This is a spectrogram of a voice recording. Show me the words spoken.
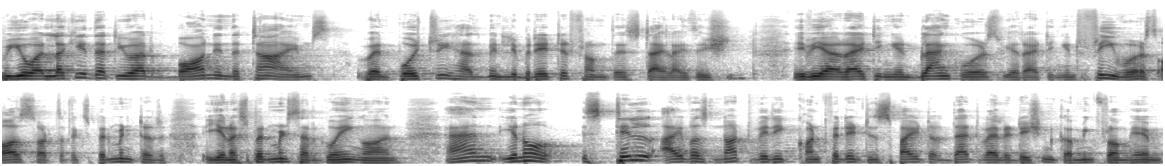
you are lucky that you are born in the times when poetry has been liberated from the stylization. If we are writing in blank verse, we are writing in free verse, all sorts of experimental, you know, experiments are going on. And, you know, still I was not very confident in spite of that validation coming from him.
